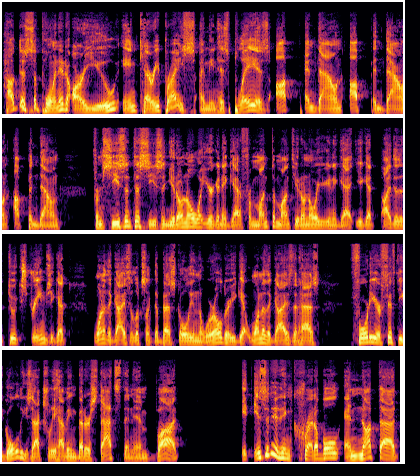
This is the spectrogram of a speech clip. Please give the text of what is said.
how disappointed are you in Carey Price? I mean, his play is up and down, up and down, up and down from season to season. You don't know what you're going to get from month to month. You don't know what you're going to get. You get either the two extremes. You get one of the guys that looks like the best goalie in the world, or you get one of the guys that has 40 or 50 goalies actually having better stats than him. But it isn't it incredible? And not that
